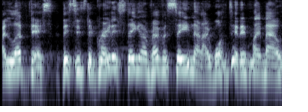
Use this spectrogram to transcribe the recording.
I love this. This is the greatest thing I've ever seen and I want it in my mouth.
